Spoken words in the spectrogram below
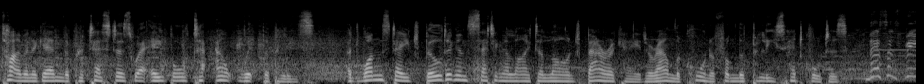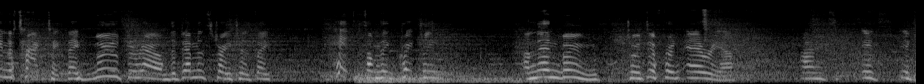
Time and again, the protesters were able to outwit the police, at one stage building and setting alight a large barricade around the corner from the police headquarters. This has been a tactic. They've moved around. The demonstrators, they hit something quickly and then move to a different area. And it's, it's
